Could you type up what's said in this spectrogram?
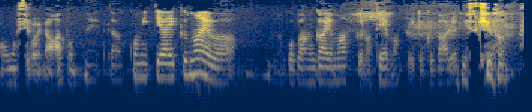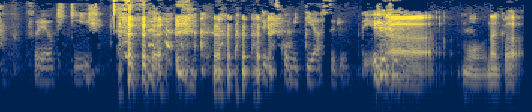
面白いなと思ーねだからコミティア行く前は5番ガイマックのテーマっていう曲があるんですけど それを聴き レッツコミティアするっていう。あーもうなんか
